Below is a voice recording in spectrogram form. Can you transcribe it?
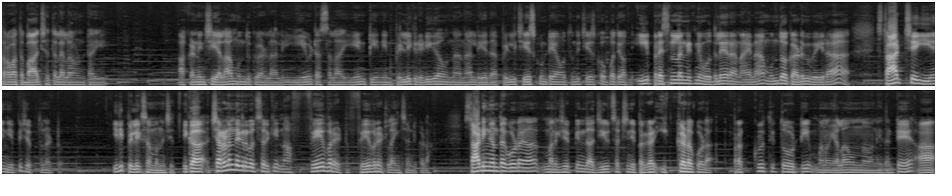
తర్వాత బాధ్యతలు ఎలా ఉంటాయి? అక్కడి నుంచి ఎలా ముందుకు వెళ్ళాలి? ఏమిటి అసలు? ఏంటి? నేను పెళ్ళికి రెడీగా ఉన్నానా? లేదా పెళ్ళి చేసుకుంటే ఏమవుతుంది? చేసుకోకపోతే ఏమవుతుంది? ఈ ప్రశ్నలన్నింటినీ వదిలేరా నాయన? ముందు ఒక అడుగు వేయరా? స్టార్ట్ చెయ్యి అని చెప్పి చెప్తున్నట్టు. ఇది పెళ్ళికి సంబంధించింది. ఇక చరణం దగ్గరకు వచ్చేసరికి నా ఫేవరెట్ ఫేవరెట్ లైన్స్ అండి ఇక్కడ. స్టార్టింగ్ అంతా కూడా మనకి చెప్పింది ఆ జీవిత సత్యం చెప్పారు కదా ఇక్కడ కూడా ప్రకృతితోటి మనం ఎలా ఉన్నాం అనేది. అంటే ఆ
